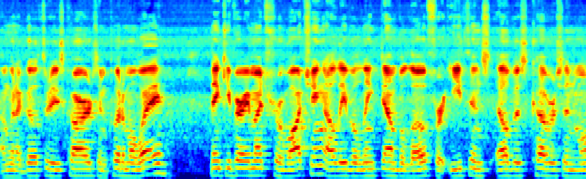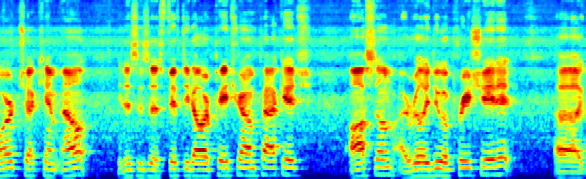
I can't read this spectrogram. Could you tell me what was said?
I'm going to go through these cards and put them away. Thank you very much for watching. I'll leave a link down below for Ethan's Elvis covers and more. Check him out. This is his $50 Patreon package. Awesome. I really do appreciate it. Uh,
